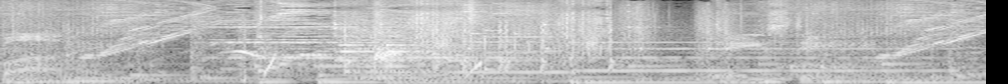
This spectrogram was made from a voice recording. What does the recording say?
Divine. Tasty.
